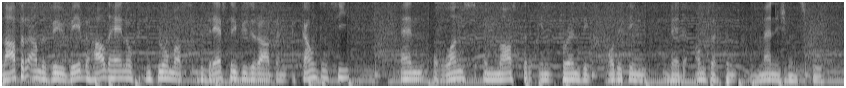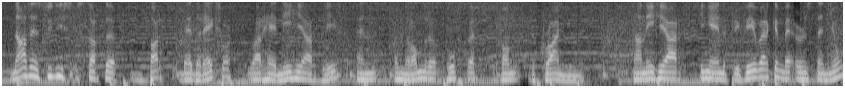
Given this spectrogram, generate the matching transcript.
Later aan de VUB behaalde hij nog diploma's bedrijfsrevisoraat en accountancy en onlangs een master in forensic auditing bij de Antwerpen Management School. Na zijn studies startte Bart bij de Rijkswacht, waar hij negen jaar bleef en onder andere hoofd werd van de Crime Unit. Na negen jaar ging hij in de privé werken bij Ernst Young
